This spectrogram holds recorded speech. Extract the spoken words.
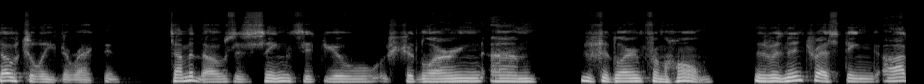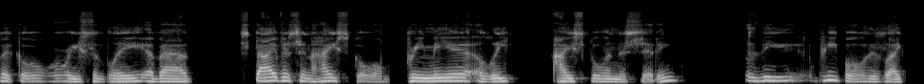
socially directed. Some of those is things that you should learn. Um, you should learn from home. There was an interesting article recently about Stuyvesant High School, premier elite high school in the city. The people, there's like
